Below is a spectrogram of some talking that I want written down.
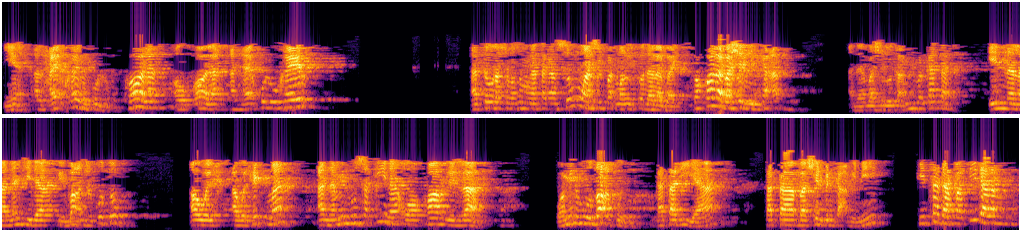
Ya, al hayat khairu kullu. Qala atau qala al hayat kullu khair atau Rasulullah SAW mengatakan semua sifat malu itu adalah baik. Faqala Bashir bin Ka'ab. Ada Bashir bin Ka'ab berkata, inna lanajida fi ba'd al-kutub aw aw al-hikmah anna minhu sakinah wa qar lillah wa minhu. Kata dia, kata Bashir bin Ka'ab ini, kita dapati dalam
